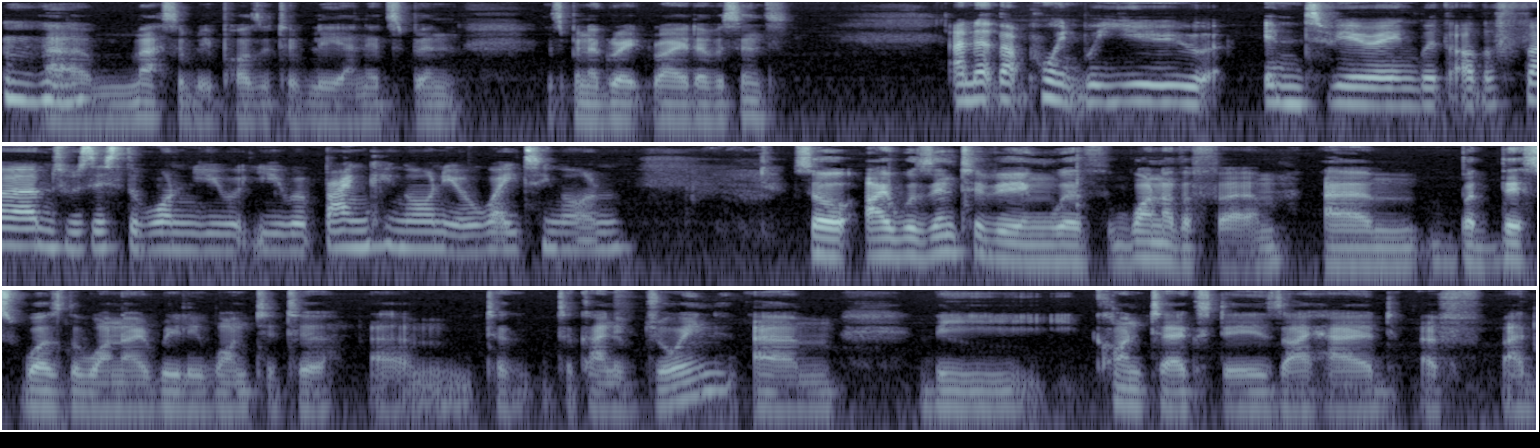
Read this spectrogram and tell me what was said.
hmm um, massively positively, and it's been it's been a great ride ever since. And at that point, were you interviewing with other firms? Was this the one you you were banking on? You were waiting on? So I was interviewing with one other firm, um, but this was the one I really wanted to um, to to kind of join. Um, the context is I had a f- I'd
